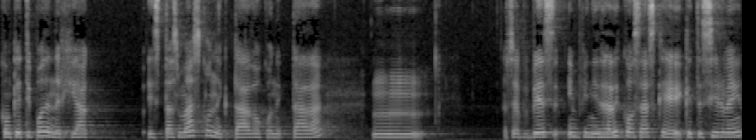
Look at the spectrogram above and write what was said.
con qué tipo de energía estás más conectado, conectada. Mm, o sea, ves infinidad de cosas que, te sirven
